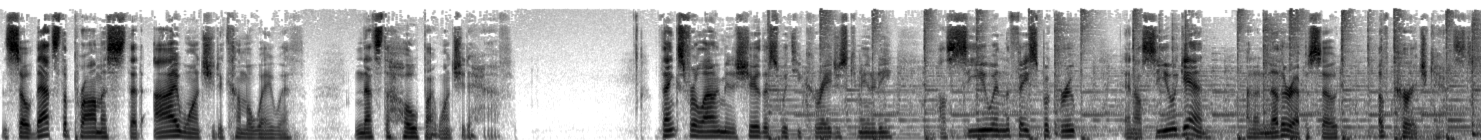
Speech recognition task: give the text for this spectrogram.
And so that's the promise that I want you to come away with. And that's the hope I want you to have. Thanks for allowing me to share this with you, courageous community. I'll see you in the Facebook group, and I'll see you again on another episode of Courage Cast.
